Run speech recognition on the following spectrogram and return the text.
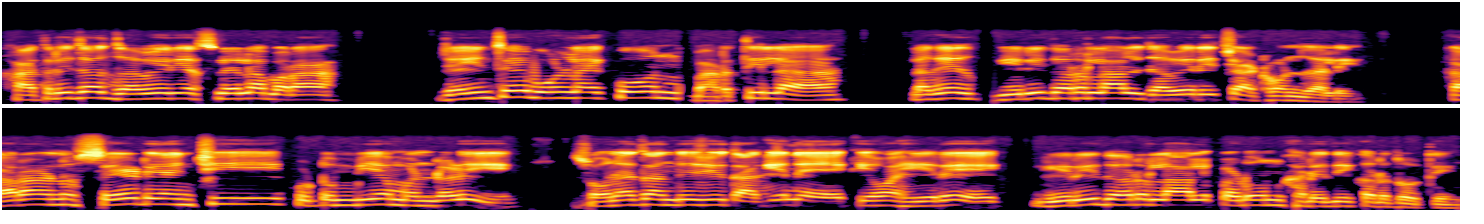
खात्रीचा जवेरी असलेला बरा. जैनचे बोलणं ऐकून भारतीला लगेच गिरीधरलाल जवेरीची आठवण झाली. कारण सेठ यांची कुटुंबीय मंडळी सोन्या चांदीचे दागिने किंवा हिरे गिरीधरलाल कडून खरेदी करत होती.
